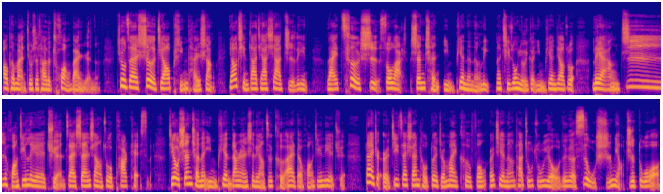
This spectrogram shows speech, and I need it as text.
奥特曼，就是他的创办人呢。就在社交平台上邀请大家下指令来测试 Solar 生成影片的能力。那其中有一个影片叫做《两只黄金猎犬在山上做 Podcast》，结果生成的影片当然是两只可爱的黄金猎犬。戴着耳机在山头对着麦克风，而且呢，它足足有这个四五十秒之多，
